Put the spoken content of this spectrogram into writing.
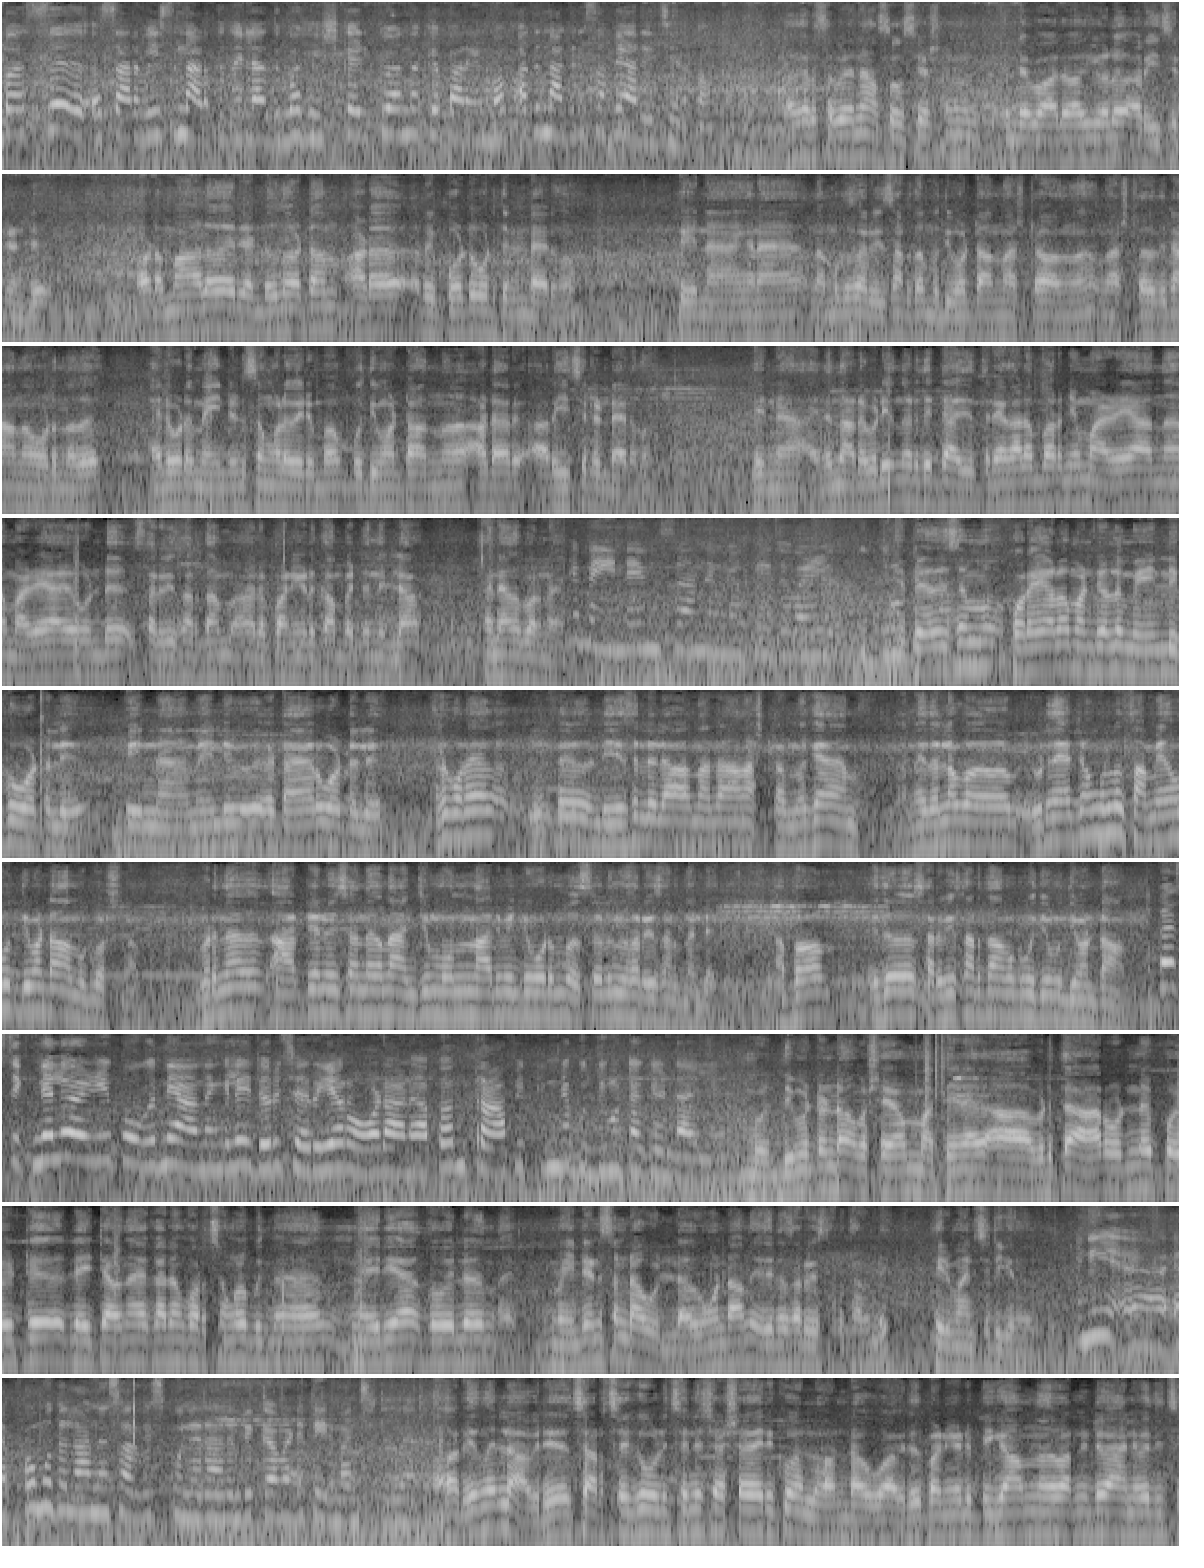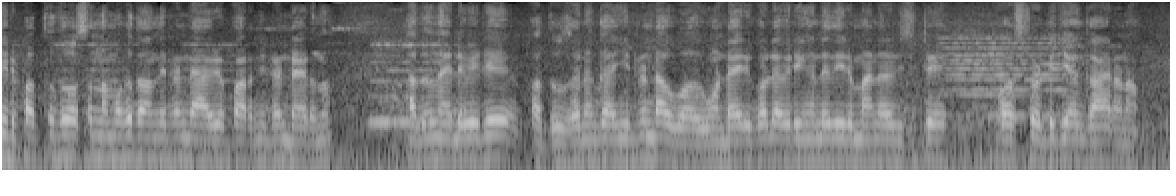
Bus service നടത്തുന്നില്ല അത് ബഹിഷ്കരിക്കുക എന്നൊക്കെ പറയുമ്പോൾ അത് നഗരസഭയെ അറിയിച്ചിരുന്നു? നഗരസഭേനെ അസോസിയേഷന്റെ ഭാരവാഹികൾ അറിയിച്ചിട്ടുണ്ട്. ഉടമകൾ രണ്ടു മൂന്ന് വട്ടം അവിടെ റിപ്പോർട്ട് കൊടുത്തിട്ടുണ്ടായിരുന്നു. പിന്നെ ഇങ്ങനെ നമുക്ക് സർവീസ് നടത്താൻ ബുദ്ധിമുട്ടാണ് നഷ്ടമാണ് നഷ്ടത്തിനാണ് ഓടുന്നത്. അതിന്റെ കൂടെ മെയിന്റനൻസും കൂടെ വരുമ്പോൾ ബുദ്ധിമുട്ടാണെന്ന് അവിടെ അറി- അറിയിച്ചിട്ടുണ്ടായിരുന്നു. പിന്നെ അതിന് നടപടിയൊന്നും എടുത്തില്ല ഇത്രയും കാലം പറഞ്ഞു മഴയാന്ന് മഴയായതുകൊണ്ട് സർവീസ് നടത്താൻ പണിയെടുക്കാൻ പറ്റുന്നില്ല. അങ്ങനെയാന്ന് പറഞ്ഞത്. ഇപ്പോൾ ഏകദേശം കുറേ ആളെ വണ്ടികൾ മെയിൻലി ഹോട്ടൽ പിന്നെ മെയിൻലി ടയർ ഹോട്ടൽ അങ്ങനെ കുറേ ഡീസലെല്ലാം നല്ല നഷ്ടം. ഒക്കെ കാരണം ഇതെല്ലാം ഇവിടുന്ന് ഏറ്റവും കൂടുതൽ സമയം ബുദ്ധിമുട്ടാണ് നമുക്ക് പ്രശ്നം. ഇവിടുന്ന് ആർ ടി അന്വേഷിച്ച് വന്നിരുന്ന അഞ്ച് മൂന്ന് നാല് മിനിറ്റ് കൂടുമ്പോൾ ബസ്സുകളിൽ നിന്ന് സർവീസ് നടത്തുന്നുണ്ട്. അപ്പോൾ ഇത് സർവീസ് നടത്താൻ നമുക്ക് പുതിയ ബുദ്ധിമുട്ടാണ്. ഇപ്പൊ സിഗ്നൽ വഴി പോകുന്നതാണെങ്കിൽ ഇതൊരു ചെറിയ റോഡാണ് അപ്പം ട്രാഫിക്കിന്റെ ബുദ്ധിമുട്ടൊക്കെ ഉണ്ടായില്ലേ ബുദ്ധിമുട്ടുണ്ടാവും. പക്ഷേ മറ്റേ അവിടുത്തെ ആ റോഡിന് പോയിട്ട് ലേറ്റ് ആവുന്നതിനേക്കാളും കുറച്ചും കൂടി നേരിയ തോതിൽ മെയിന്റെനൻസ് ഉണ്ടാവില്ല. അതുകൊണ്ടാണ് ഇതിന് സർവീസ് നടത്താൻ വേണ്ടി തീരുമാനിച്ചിരിക്കുന്നത്. ഇനി എപ്പോൾ മുതലാണ് സർവീസ് പുനരാരംഭിക്കാൻ വേണ്ടി തീരുമാനിച്ചിട്ടുള്ളത് അറിയുന്നില്ല. അവർ ചർച്ചയ്ക്ക് വിളിച്ചതിന് ശേഷമായിരിക്കുമല്ലോ ഉണ്ടാവുക. അവർ പണിയെടുപ്പിക്കാം എന്ന് പറഞ്ഞിട്ട് അനുവദിച്ച് ഒരു പത്ത് ദിവസം നമുക്ക് തന്നിട്ടുണ്ട്. അവർ പറഞ്ഞിട്ടുണ്ടായിരുന്നു അത് നിലവിൽ പത്ത് ദിവസം കഴിഞ്ഞിട്ടുണ്ടാവും. അതുകൊണ്ടായിരിക്കുമല്ലോ അവരിങ്ങനെ തീരുമാനം അടിച്ചിട്ട് പോസ്റ്റ് ഒട്ടിക്കാൻ കാരണം.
